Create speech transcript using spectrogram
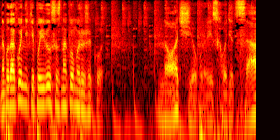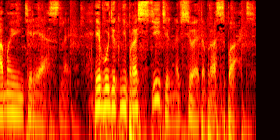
На подоконнике появился знакомый рыжий кот. «Ночью происходит самое интересное, и будет непростительно все это проспать».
